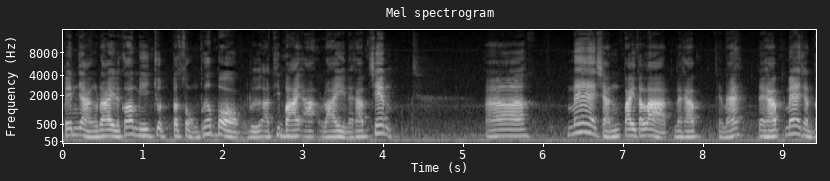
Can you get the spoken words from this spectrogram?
เป็นอย่างไรแล้วก็มีจุดประสงค์เพื่อบอกหรืออธิบายอะไรนะครับ เช่นแม่ฉันไปตลาดนะครับเห็นไหมนะครับ แม่ฉันไป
